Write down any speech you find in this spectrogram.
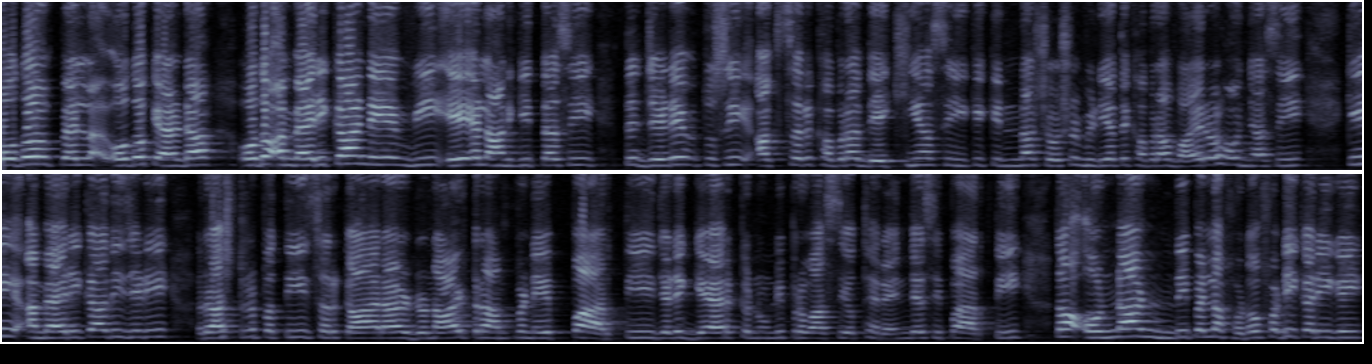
ਉਦੋਂ ਪਹਿਲਾਂ, ਉਦੋਂ ਕੈਨੇਡਾ, ਉਦੋਂ ਅਮਰੀਕਾ ਨੇ ਵੀ ਇਹ ਐਲਾਨ ਕੀਤਾ ਸੀ ਤੇ ਜਿਹੜੇ ਤੁਸੀਂ ਅਕਸਰ ਖਬਰਾਂ ਦੇਖੀਆਂ ਸੀ ਕਿ ਕਿੰਨਾ ਸੋਸ਼ਲ ਮੀਡੀਆ ਤੇ ਖਬਰਾਂ ਵਾਇਰਲ ਹੋਈਆਂ ਸੀ ਕਿ ਅਮਰੀਕਾ ਦੀ ਜਿਹੜੀ ਰਾਸ਼ਟਰਪਤੀ ਸਰਕਾਰ ਆ, ਡੋਨਾਲਡ ਟਰੰਪ ਨੇ ਭਾਰਤੀ ਜਿਹੜੇ ਗੈਰ ਕਾਨੂੰਨੀ ਪ੍ਰਵਾਸੀ ਉੱਥੇ ਰਹਿੰਦੇ ਸੀ ਭਾਰਤੀ, ਤਾਂ ਉਹਨਾਂ ਦੀ ਪਹਿਲਾਂ ਫੜੋਫੜੀ ਕਰੀ ਗਈ।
